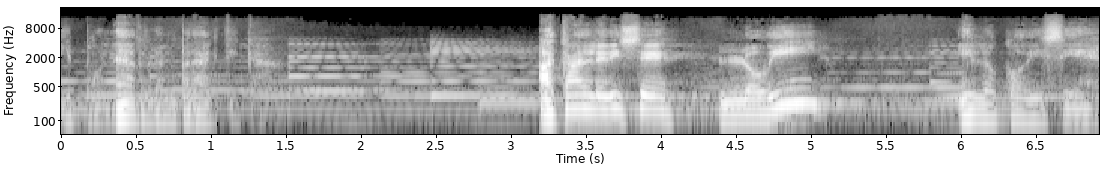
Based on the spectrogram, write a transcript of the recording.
y ponerlo en práctica. Acá le dice, lo vi y lo codicié.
